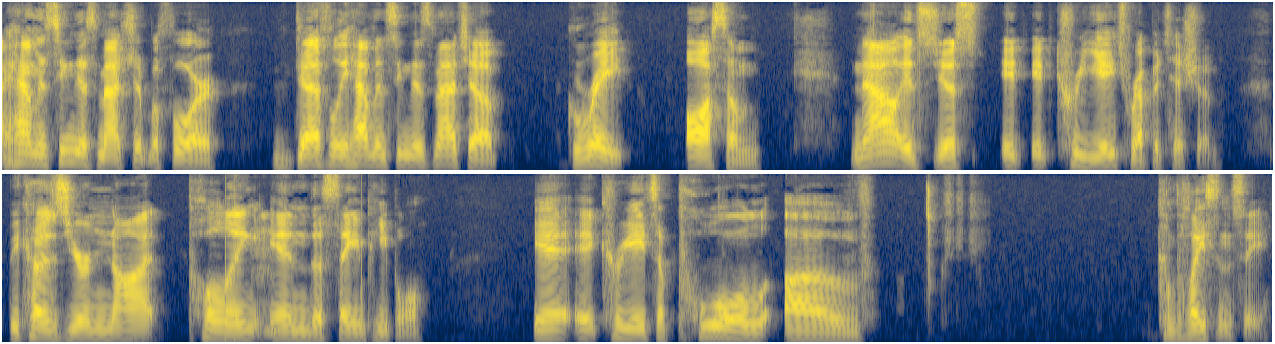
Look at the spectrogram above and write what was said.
I haven't seen this matchup before. Definitely haven't seen this matchup. Great, awesome. Now it's just it it creates repetition because you're not pulling Mhm. in the same people. It it creates a pool of complacency.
